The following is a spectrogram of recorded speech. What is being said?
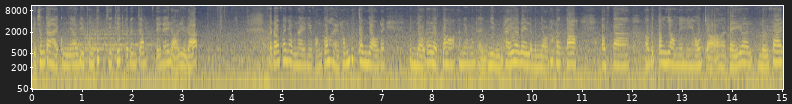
Thì chúng ta hãy cùng nhau đi phân tích chi tiết ở bên trong để thấy rõ điều đó. Và đối với dòng này thì vẫn có hệ thống piston dầu đây bình dầu rất là to. Anh em có thể nhìn thấy ở đây là bình dầu rất là to. Ờ, và ở piston dầu này thì hỗ trợ để ờ, lưỡi phai.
